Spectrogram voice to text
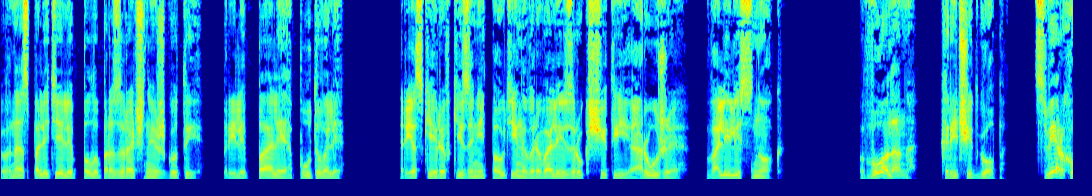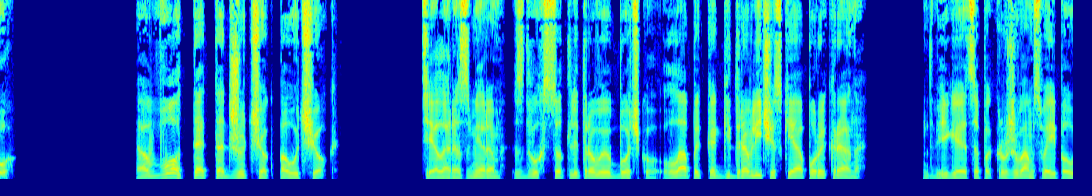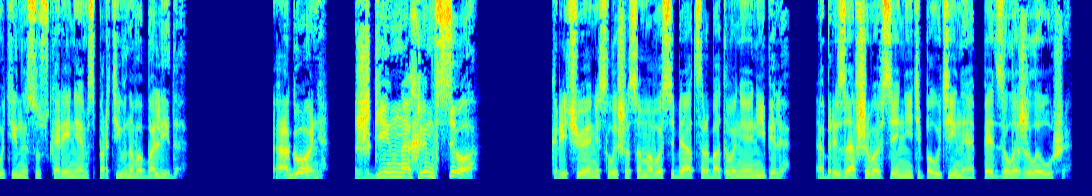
В нас полетели полупрозрачные жгуты, прилипали, опутывали, Резкие рывки за нить паутины вырывали из рук щиты, оружие, валили с ног. «Вон он!» — кричит Гоб. «Сверху!» А вот этот жучок-паучок! Тело размером с двухсотлитровую бочку, лапы как гидравлические опоры крана. Двигается по кружевам своей паутины с ускорением спортивного болида. «Огонь! Жги нахрен все!» Кричу я, не слыша самого себя от срабатывания ниппеля, обрезавшего все нити паутины, опять заложило уши.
